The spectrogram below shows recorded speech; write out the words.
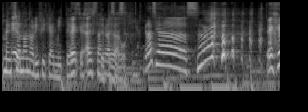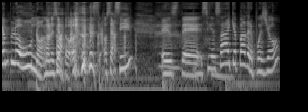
menciono honorífica en mi tesis eh, está, de gracias. pedagogía. Gracias. Ejemplo uno. No, no es cierto. o sea, sí. Este, sí es, ay, qué padre, pues yo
